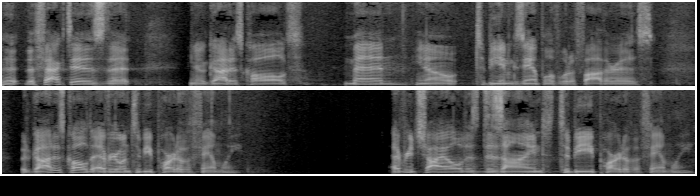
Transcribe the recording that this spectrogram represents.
The, the fact is that, you know, God has called men, you know, to be an example of what a father is, but God has called everyone to be part of a family. Every child is designed to be part of a family.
